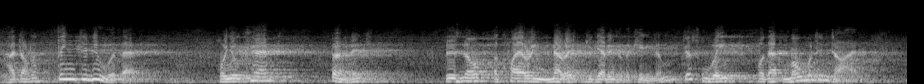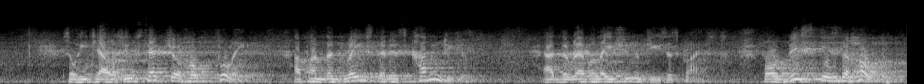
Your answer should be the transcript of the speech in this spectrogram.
Had not a thing to do with that. For you can't earn it. There's no acquiring merit to get into the kingdom. Just wait for that moment in time. So he tells you, set your hope fully upon the grace that is coming to you at the revelation of Jesus Christ. For this is the hope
